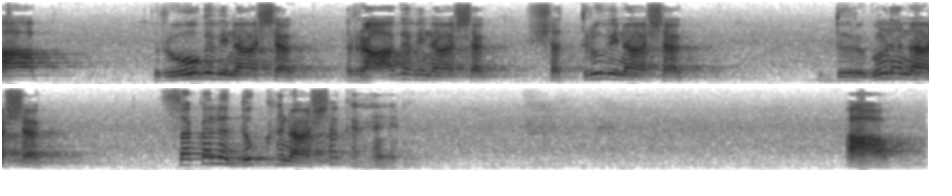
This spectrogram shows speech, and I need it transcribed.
आप रोग विनाशक, राग विनाशक, शत्रु विनाशक दुर्गुण नाशक सकल दुख नाशक हैं। आप,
